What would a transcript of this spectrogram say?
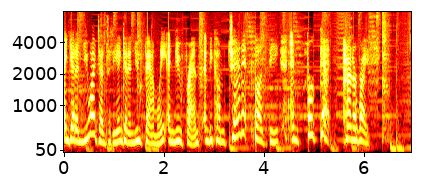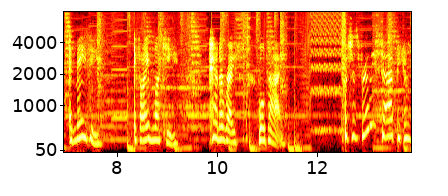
and get a new identity and get a new family and new friends and become Janet Busby and forget Hannah Rice. And maybe, if I'm lucky, Hannah Rice will die which is really sad because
